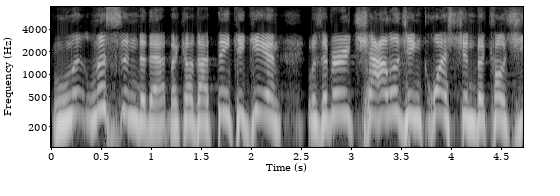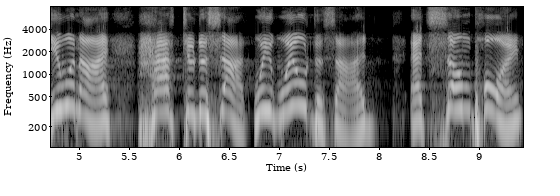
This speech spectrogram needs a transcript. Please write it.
li- listen to that because I think again it was a very challenging question because you and I have to decide. We will decide at some point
